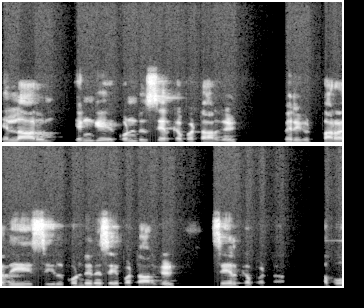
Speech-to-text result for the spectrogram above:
எல்லாரும் எங்கே கொண்டு சேர்க்கப்பட்டார்கள்? வெரி குட் பரதீசில் கொண்டு என்ன செய்யப்பட்டார்கள்? சேர்க்கப்பட்டார். அப்போ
